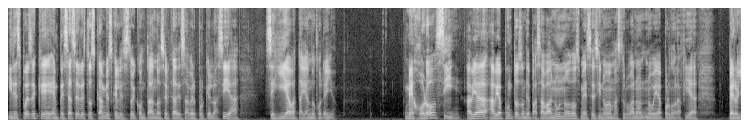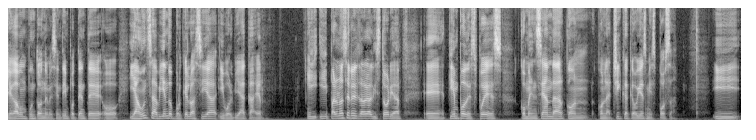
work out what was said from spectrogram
Y después de que empecé a hacer estos cambios que les estoy contando acerca de saber por qué lo hacía, seguía batallando con ello. Mejoró, sí. Había, había puntos donde pasaban uno o dos meses y no me masturbaba, no, veía pornografía, pero llegaba un punto donde me sentía impotente o, y aún sabiendo por qué lo hacía y volvía a caer. Y, para no hacerles larga la historia, eh, tiempo después comencé a andar con, con la chica que hoy es mi esposa. Y,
